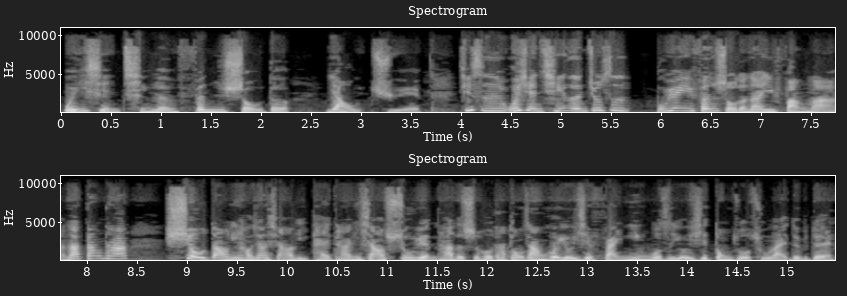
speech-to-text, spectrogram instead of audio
危险情人分手的要诀。其实危险情人就是不愿意分手的那一方嘛。那当他嗅到你好像想要离开他，你想要疏远他的时候，他通常会有一些反应，或是有一些动作出来，对不对？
